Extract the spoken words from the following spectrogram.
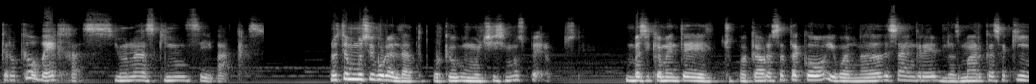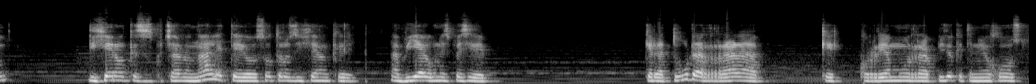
creo que ovejas y unas 15 vacas. No estoy muy seguro del dato porque hubo muchísimos, pero pues, básicamente el chupacabras atacó, igual nada de sangre, las marcas aquí. Dijeron que se escucharon aleteos, otros dijeron que había una especie de criatura rara que corría muy rápido, que tenía ojos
